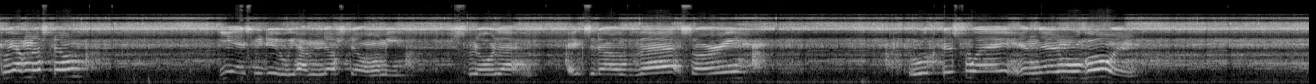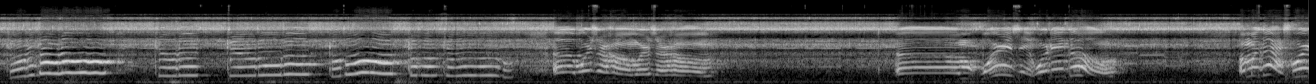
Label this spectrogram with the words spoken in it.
Do we have enough stone? Yes, we do. We have enough stone. Let me just lower that, exit out of that. Sorry this way, and then we're going. Uh, where's our home? Where's our home? Um, where is it? Where did it go? Oh my gosh, where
